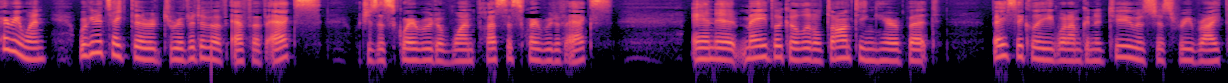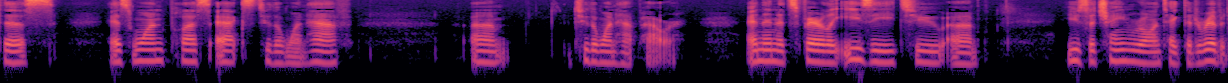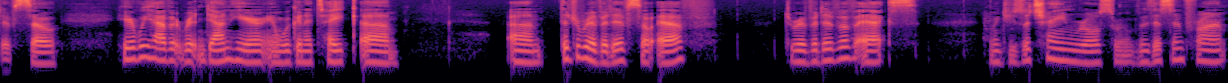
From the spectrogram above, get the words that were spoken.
Hi everyone, we're going to take the derivative of f of x, which is the square root of 1 plus the square root of x. And it may look a little daunting here, but basically what I'm going to do is just rewrite this as 1 plus x to the 1 half um, to the 1 half power. And then it's fairly easy to um, use the chain rule and take the derivative. So here we have it written down here, and we're going to take um, um, the derivative, so f, derivative of x, we use a chain rule, so we're going to move this in front,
